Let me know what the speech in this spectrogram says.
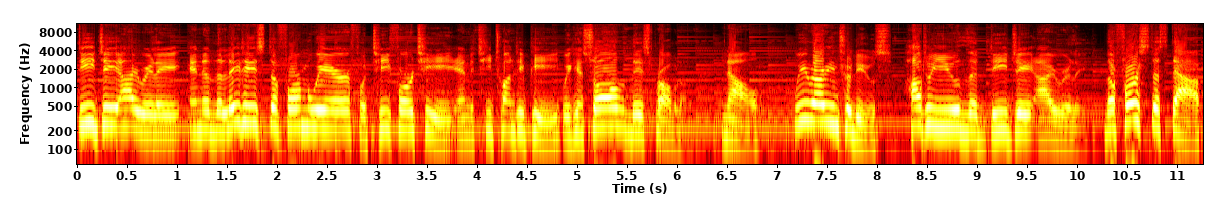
DJI Relay and the latest firmware for T40 and T20P, we can solve this problem. Now, we will introduce how to use the DJI Relay. The first step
